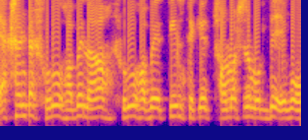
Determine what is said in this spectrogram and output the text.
অ্যাকশনটা শুরু হবে না, শুরু হবে তিন থেকে ছ মাসের মধ্যে এবং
